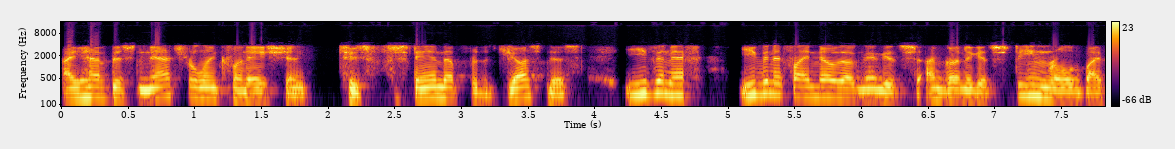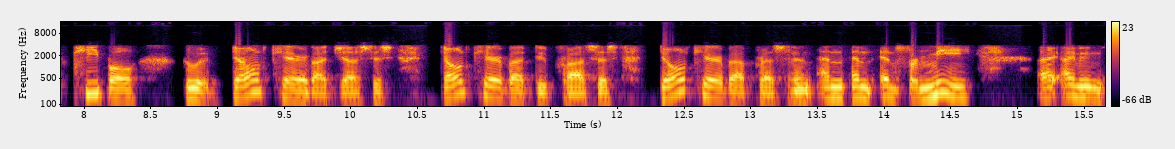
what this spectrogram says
I have this natural inclination to stand up for the justice, even if even if I know that I'm going to get, I'm going to get steamrolled by people who don't care about justice, don't care about due process, don't care about precedent, and and and for me. I, I mean,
